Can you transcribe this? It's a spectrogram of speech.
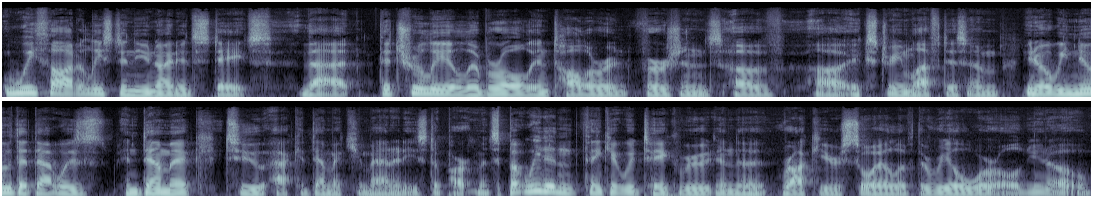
We thought, at least in the United States, that the truly illiberal, intolerant versions of uh, extreme leftism. You know, we knew that that was endemic to academic humanities departments, but we didn't think it would take root in the rockier soil of the real world. You know,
